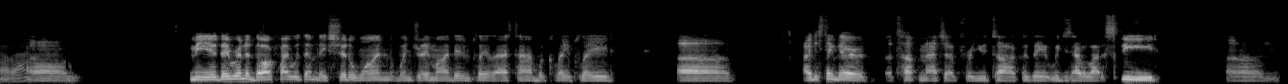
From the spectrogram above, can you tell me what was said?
Okay. Um, I mean, if they were in a dogfight with them, they should have won when Draymond didn't play last time, but Klay played. Uh, I just think they're a tough matchup for Utah because they we just have a lot of speed. Um,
